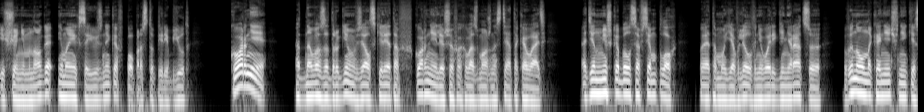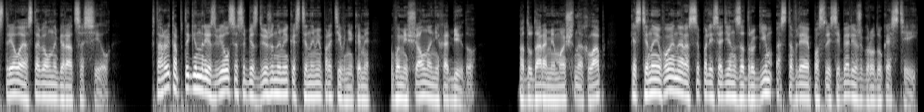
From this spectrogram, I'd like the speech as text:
Еще немного, и моих союзников попросту перебьют. «Корни!» Одного за другим взял скелетов в корни, лишив их возможности атаковать. Один Мишка был совсем плох, поэтому я влил в него регенерацию, вынул наконечники стрелы и оставил набираться сил. Второй Топтыгин резвился с обездвиженными костяными противниками, вымещал на них обиду. Под ударами мощных лап костяные воины рассыпались один за другим, оставляя после себя лишь груду костей.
